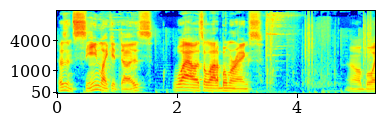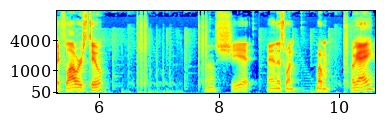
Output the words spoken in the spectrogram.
Doesn't seem like it does. Wow, that's a lot of boomerangs. Oh, boy. Flowers, too. Oh, shit. And this one. Boom. Okay.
